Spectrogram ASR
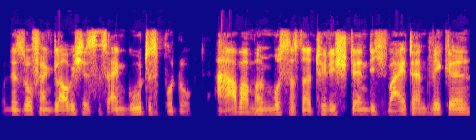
Und insofern glaube ich, ist es ein gutes Produkt. Aber man muss das natürlich ständig weiterentwickeln.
